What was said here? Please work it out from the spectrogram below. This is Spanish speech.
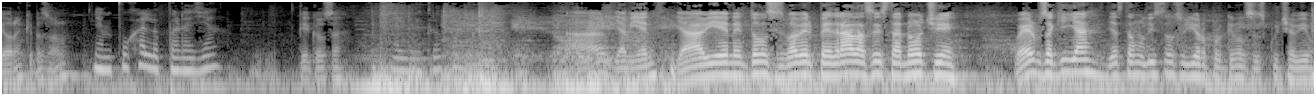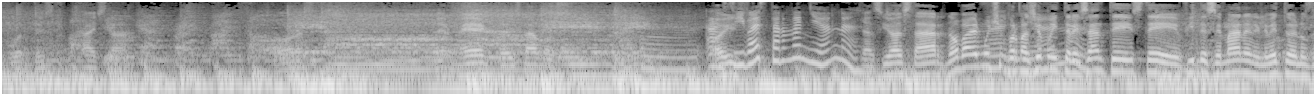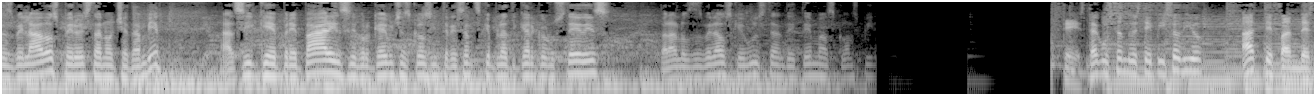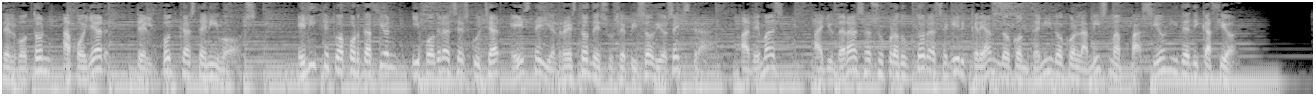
¿Y ahora qué pasó? Empújalo para allá, ¿Qué cosa? el micrófono. Ah, ya bien, ya bien, entonces va a haber pedradas esta noche. Bueno, pues aquí ya, ya estamos listos, no sé yo por qué no se escucha bien fuerte esto. Ahí está. Ahora sí. Perfecto, ahí estamos. Así Hoy- va a estar mañana. Así va a estar. No va a haber mucha Mañana. información muy interesante este fin de semana en el evento de los desvelados, pero esta noche también. Así que prepárense porque hay muchas cosas interesantes que platicar con ustedes para los desvelados que gustan de temas conspirativos. ¿Te está gustando este episodio? Hazte fan desde el botón Apoyar del podcast de Nivos. Elige tu aportación y podrás escuchar este y el resto de sus episodios extra. Además, ayudarás a su productor a seguir creando contenido con la misma pasión y dedicación.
